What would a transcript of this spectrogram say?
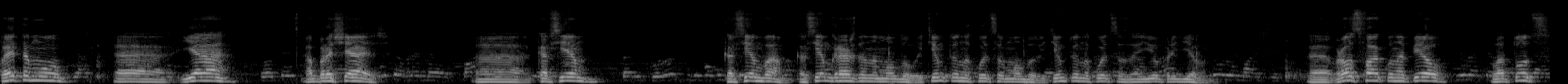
Поэтому э, я обращаюсь э, ко всем, ко всем вам, ко всем гражданам Молдовы, тем, кто находится в Молдове, тем, кто находится за ее пределами. Un apel la toți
